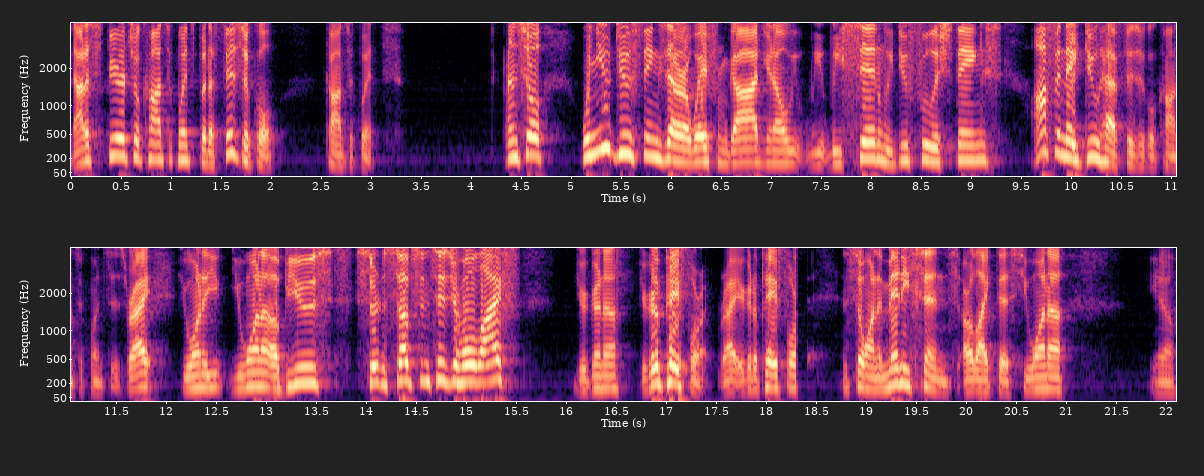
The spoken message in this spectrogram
Not a spiritual consequence, but a physical consequence. And so when you do things that are away from God, you know, we, we sin, we do foolish things. Often they do have physical consequences, right? If you want to you want to abuse certain substances your whole life, you're gonna you're gonna pay for it, right? You're gonna pay for it, and so on. And many sins are like this. You want to, you know,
